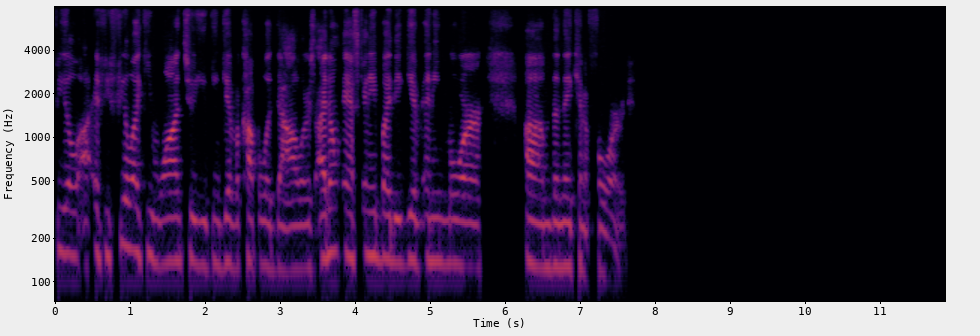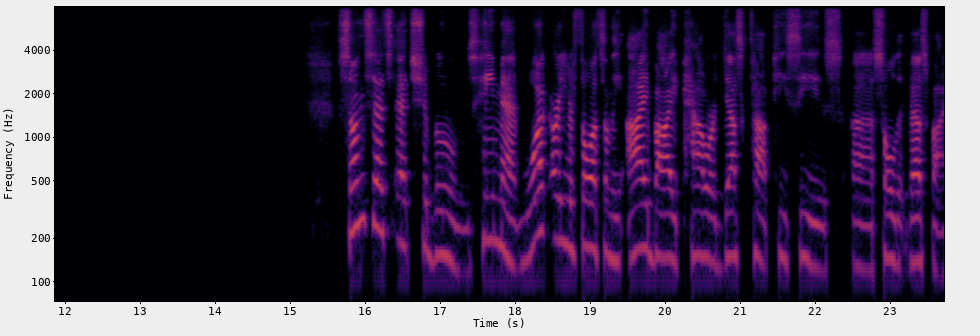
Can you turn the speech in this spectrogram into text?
feel uh, if you feel like you want to, you can give a couple of dollars. I don't ask anybody to give any more um, than they can afford. Sunsets at Shabooms. Hey Matt, what are your thoughts on the iBuy Power desktop PCs uh, sold at Best Buy?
